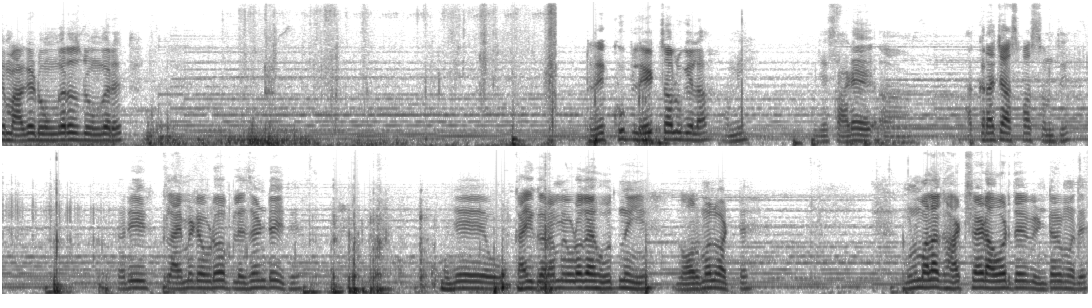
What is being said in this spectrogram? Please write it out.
इथे मागे डोंगरच डोंगर आहेत. ट्रेक खूप लेट चालू केला आम्ही. म्हणजे साडे अकराच्या आसपास समथिंग तरी क्लायमेट एवढं प्लेझंट आहे इथे. म्हणजे काही गरम एवढं काय होत नाही आहे नॉर्मल वाटतंय. म्हणून मला घाट साईड आवडते विंटरमध्ये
